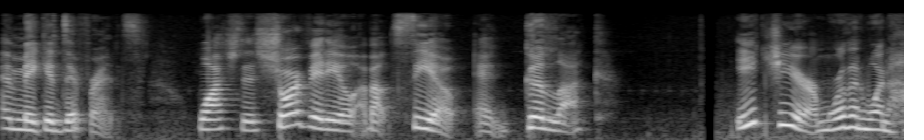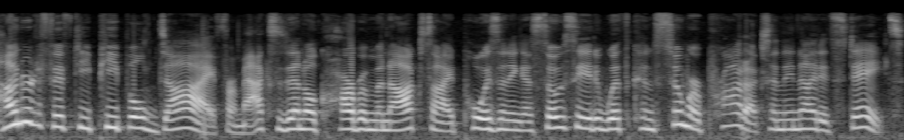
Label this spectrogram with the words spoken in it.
and make a difference. Watch this short video about CO and good luck! Each year, more than 150 people die from accidental carbon monoxide poisoning associated with consumer products in the United States.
